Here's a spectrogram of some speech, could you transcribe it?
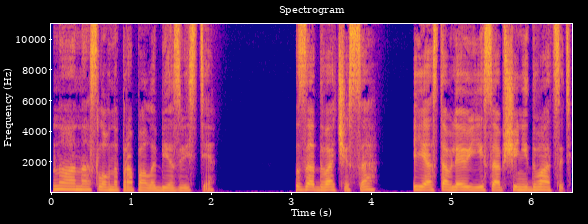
но она словно пропала без вести. За два часа я оставляю ей сообщений двадцать,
